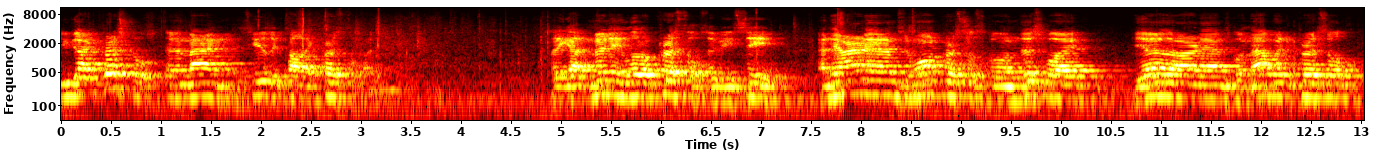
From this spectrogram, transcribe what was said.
you got crystals in a magnet. It's usually polycrystalline. So you got many little crystals, if you see. And the iron atoms in one crystal is going this way, the other iron atom's going that way to crystal,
